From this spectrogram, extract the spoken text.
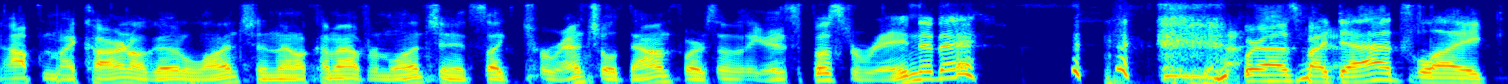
hop in my car and I'll go to lunch, and then I'll come out from lunch and it's like torrential downpour. So I was like, it's supposed to rain today. Yeah, Whereas my yeah. dad's like,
